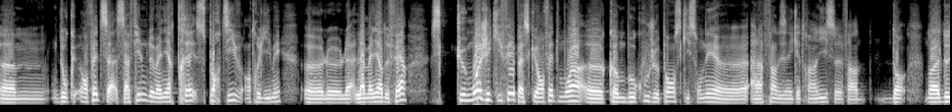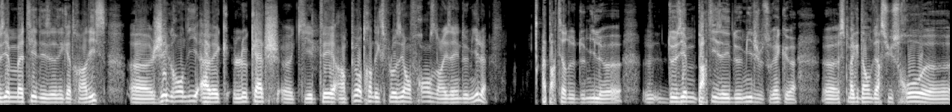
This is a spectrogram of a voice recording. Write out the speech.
Donc en fait ça, ça filme de manière très sportive entre guillemets le- la, manière de faire. Ce que moi j'ai kiffé parce que en fait moi comme beaucoup je pense qui sont nés à la fin des années 90, euh, enfin dans, la deuxième moitié des années 90, euh, j'ai grandi avec le catch euh, qui était un peu en train d'exploser en France dans les années 2000 à partir de 2000, euh, deuxième partie des années 2000, je me souviens que euh, SmackDown versus Raw euh,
